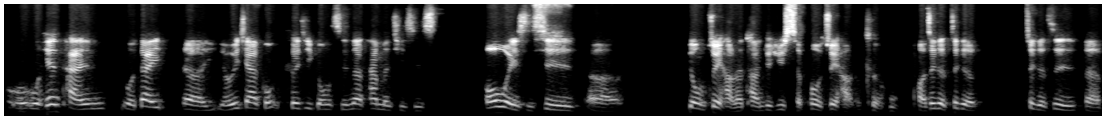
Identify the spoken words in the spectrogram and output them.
我我先谈我在呃有一家公科技公司，那他们其实是 always 是呃用最好的团队去 support 最好的客户。好，这个这个这个是呃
